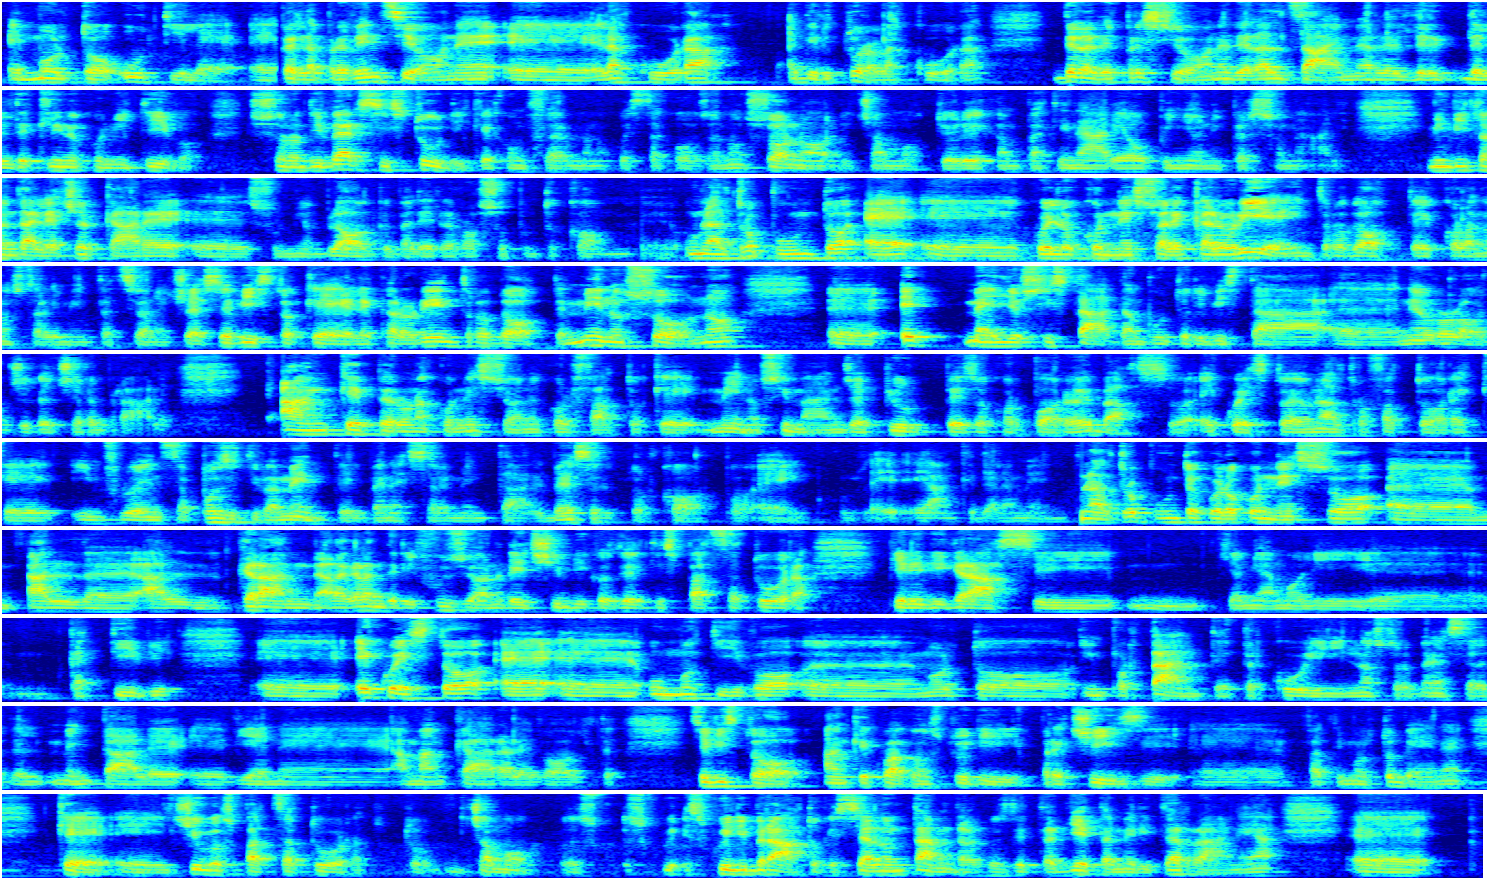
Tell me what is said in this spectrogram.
è molto utile eh, per la prevenzione e la cura addirittura la cura della depressione, dell'Alzheimer, del, de- del, declino cognitivo. Ci sono diversi studi che confermano questa cosa, non sono diciamo, teorie campatinarie o opinioni personali. Vi invito ad andare a cercare eh, sul mio blog valerirosso.com. Eh, un altro punto è eh, quello connesso alle calorie introdotte con la nostra alimentazione, cioè si è visto che le calorie introdotte meno sono eh, e meglio si sta da un punto di vista eh, neurologico e cerebrale anche per una connessione col fatto che meno si mangia e più il peso corporeo è basso e questo è un altro fattore che influenza positivamente il benessere mentale, il benessere di tutto il corpo e, anche della mente. Un altro punto è quello connesso eh, al, al grande, alla grande diffusione dei cibi cosiddetti spazzatura, pieni di grassi, chiamiamoli eh, cattivi, eh, e questo è eh, un motivo eh, molto importante per cui il nostro benessere del, mentale eh, viene a mancare alle volte. Si è visto anche qua con studi precisi, eh, fatti molto bene, che eh, il cibo spazzatura, tutto diciamo squ- squilibrato, che si allontana dalla cosiddetta dieta mediterranea,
